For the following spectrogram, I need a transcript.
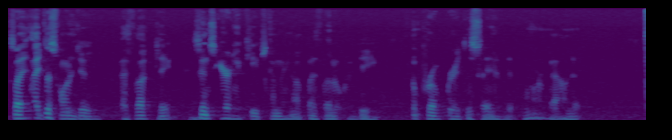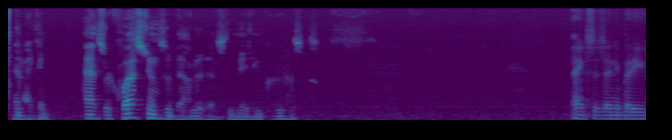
So I, I just wanted to, I thought, take, since IRDiRC keeps coming up, I thought it would be appropriate to say a bit more about it. And I can answer questions about it as the meeting progresses. Thanks. Does anybody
